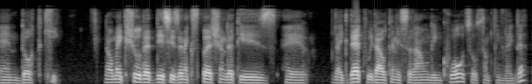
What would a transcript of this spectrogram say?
and dot key. Now make sure that this is an expression that is uh, like that without any surrounding quotes or something like that.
